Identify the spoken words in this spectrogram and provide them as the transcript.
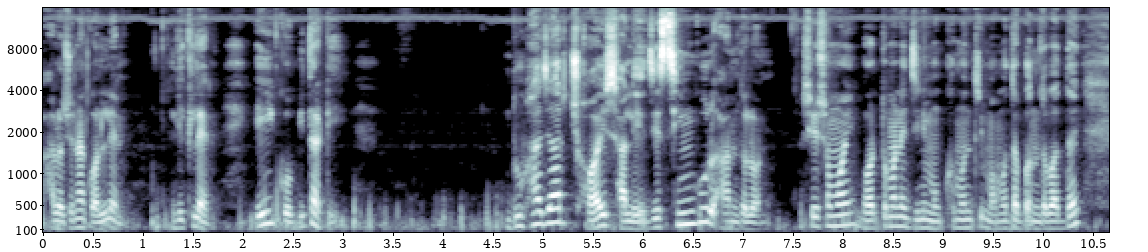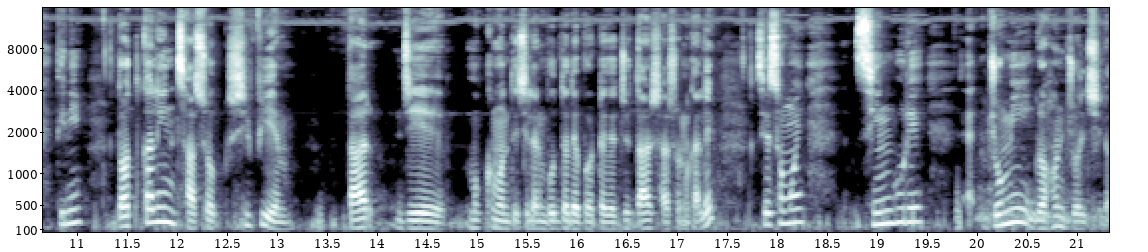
আলোচনা করলেন, লিখলেন, এই কবিতাটি দু ছয় সালে যে সিঙ্গুর আন্দোলন, সে সময় বর্তমানে যিনি মুখ্যমন্ত্রী মমতা বন্দ্যোপাধ্যায়, তিনি তৎকালীন শাসক সিপিএম, তার যে মুখ্যমন্ত্রী ছিলেন বুদ্ধদেব ভট্টাচার্য, তার শাসনকালে সে সময় সিঙ্গুরে জমি গ্রহণ চলছিল।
